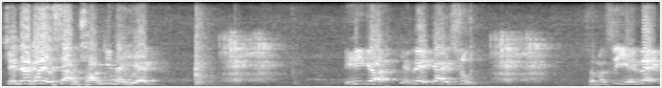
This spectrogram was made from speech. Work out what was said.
现在开始上常见的盐。第一个盐类概述，什么是盐类？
